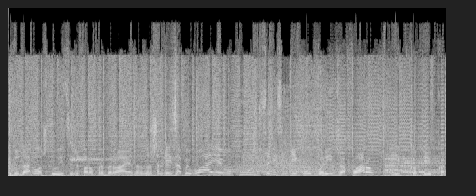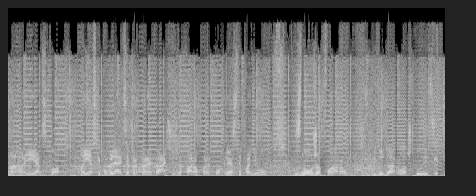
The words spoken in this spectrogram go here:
Під удар влаштується. Жафаров прибирає. Зараз Дорошенко і забиває у кут. Самісінький кут воріт Жафаров. Півка, півка на Маєвсько. Маєвський помиляється при передачі. Жафаров перехоплює Степанюк. Знову Жафаров. Під удар влаштується.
